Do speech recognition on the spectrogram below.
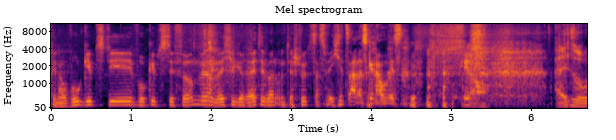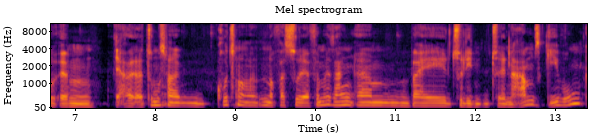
Genau, wo gibt es die, wo gibt's die Firmware, welche Geräte werden unterstützt? Das will ich jetzt alles genau wissen. genau. Also, ähm, ja, dazu muss man kurz mal noch was zu der Firma sagen. Ähm, bei, zu, die, zu der Namensgebung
